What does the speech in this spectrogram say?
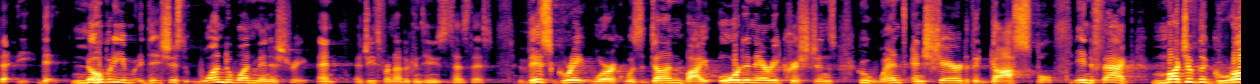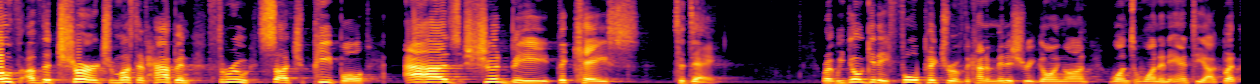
That, that nobody, it's just one to one ministry. And Ajith Fernando continues and says this This great work was done by ordinary Christians who went and shared the gospel. In fact, much of the growth of the church must have happened through such people, as should be the case today right? We don't get a full picture of the kind of ministry going on one to one in Antioch, but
